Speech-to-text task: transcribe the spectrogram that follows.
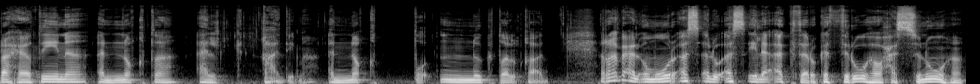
راح يعطينا النقطة القادمة النقطة النقطة القادمة. رابع الأمور أسألوا أسئلة أكثر وكثروها وحسنوها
